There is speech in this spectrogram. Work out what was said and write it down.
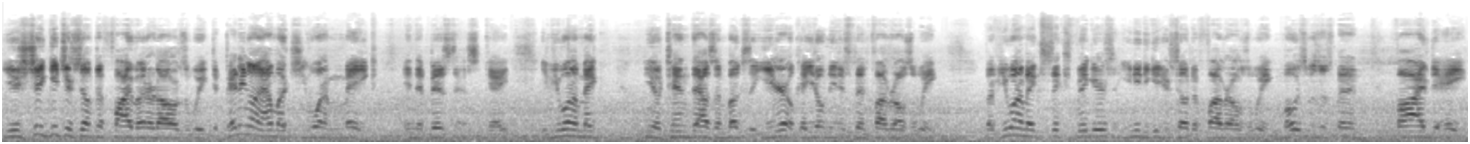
You should get yourself to five hundred dollars a week, depending on how much you want to make in the business. Okay, if you want to make you know ten thousand bucks a year, okay, you don't need to spend five dollars a week. But if you want to make six figures, you need to get yourself to five dollars a week. Most of us are spending five to eight.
